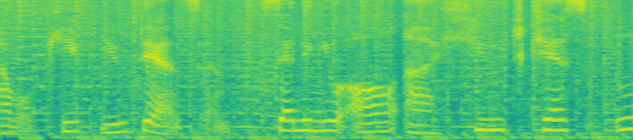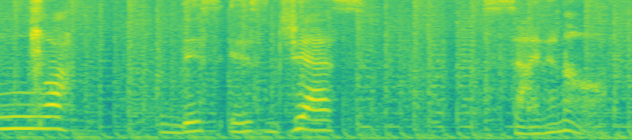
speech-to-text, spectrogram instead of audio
I will keep you dancing. Sending you all a huge kiss. Mwah. This is Jess signing off.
